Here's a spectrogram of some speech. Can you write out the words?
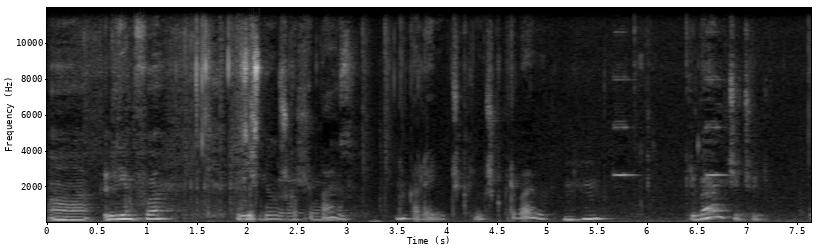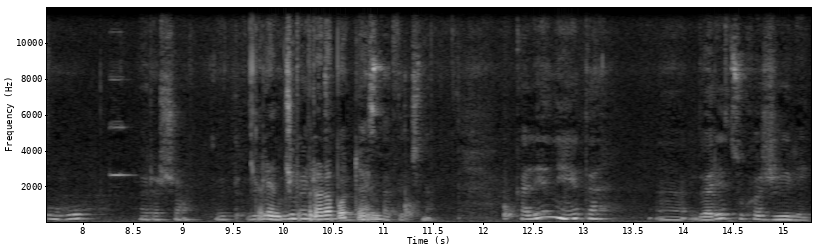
А, Лимфа. Здесь немножко хорошо прибавим. На коленечко немножко прибавим. Мгм. Прибавим чуть-чуть? Угу. Хорошо. Вы- вы Коленочки проработаем. Достаточно. Колени это э, дворец сухожилий.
